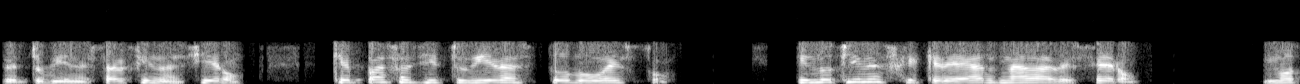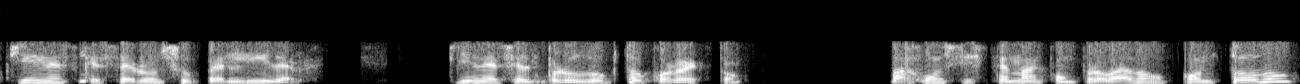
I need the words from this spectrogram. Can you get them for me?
de tu bienestar financiero? ¿Qué pasa si tuvieras todo esto? Y no tienes que crear nada de cero. No tienes que ser un super líder. Tienes el producto correcto, bajo un sistema comprobado, con todo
